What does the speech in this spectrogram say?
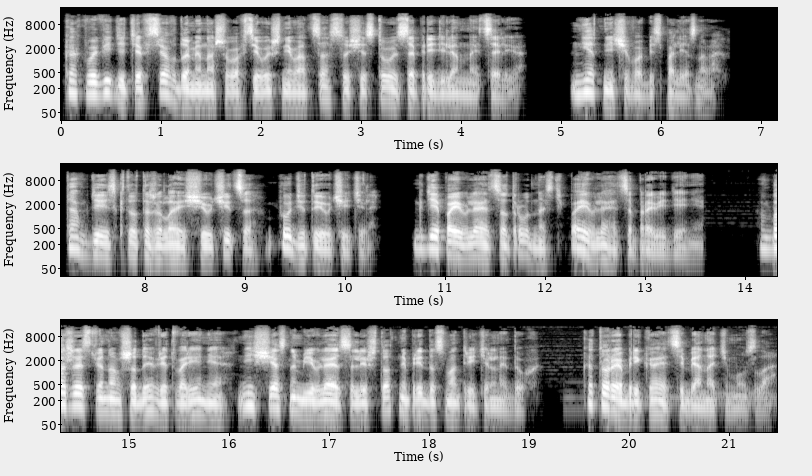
Как вы видите, все в доме нашего Всевышнего Отца существует с определенной целью. Нет ничего бесполезного. Там, где есть кто-то желающий учиться, будет и учитель. Где появляется трудность, появляется провидение. В божественном шедевре творения несчастным является лишь тот непредусмотрительный дух, который обрекает себя на тьму зла.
